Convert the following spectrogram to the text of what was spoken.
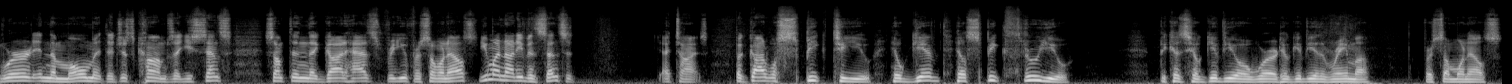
word in the moment that just comes, that you sense something that God has for you for someone else. You might not even sense it at times. But God will speak to you. He'll give he'll speak through you because he'll give you a word. He'll give you the rhema for someone else.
